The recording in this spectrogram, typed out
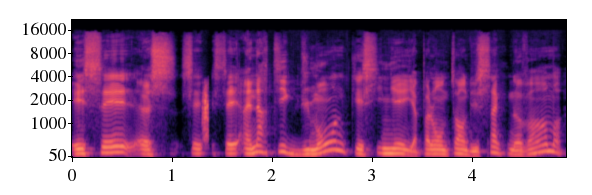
Et euh, c'est un article du Monde qui est signé il n'y a pas longtemps, du 5 novembre,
